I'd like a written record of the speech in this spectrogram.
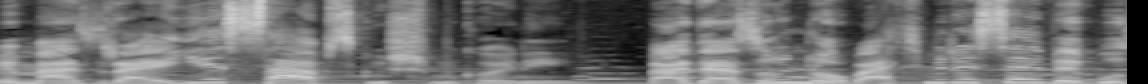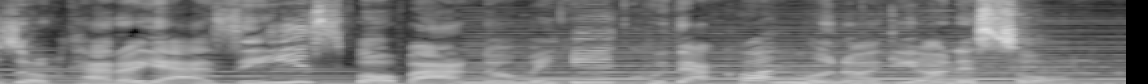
به مزرعه سبز گوش می‌کنیم. بعد از اون نوبت می‌رسه به بزرگترای عزیز با برنامه کودکان منادیان صلح.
